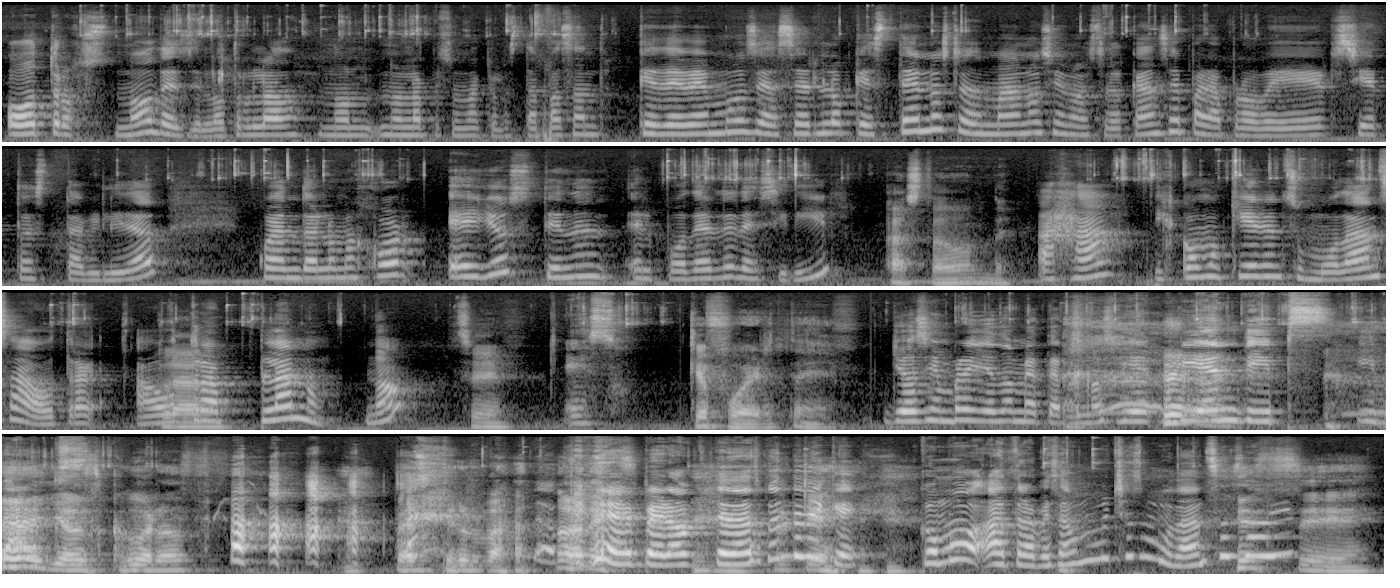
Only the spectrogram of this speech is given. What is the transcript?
otros, ¿no? Desde el otro lado, no, no, la persona que lo está pasando, que debemos de hacer lo que esté en nuestras manos y a nuestro alcance para proveer cierta estabilidad, cuando a lo mejor ellos tienen el poder de decidir. ¿Hasta dónde? Ajá, y cómo quieren su mudanza a otra, a otro plano, ¿no? Sí. Eso. Qué fuerte. Yo siempre yéndome a terrenos bien, bien dips y oscuros. Perturbadores. Pero te das cuenta de que cómo atravesamos muchas mudanzas, ¿sabes? Sí.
